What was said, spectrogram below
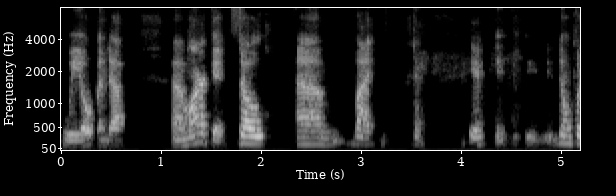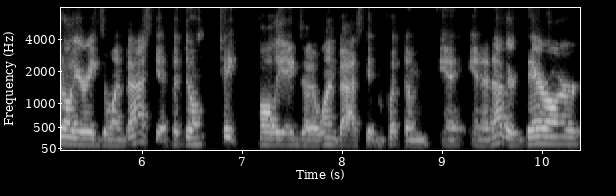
we opened up a market so um, but if, if, don't put all your eggs in one basket but don't take all the eggs out of one basket and put them in, in another there are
